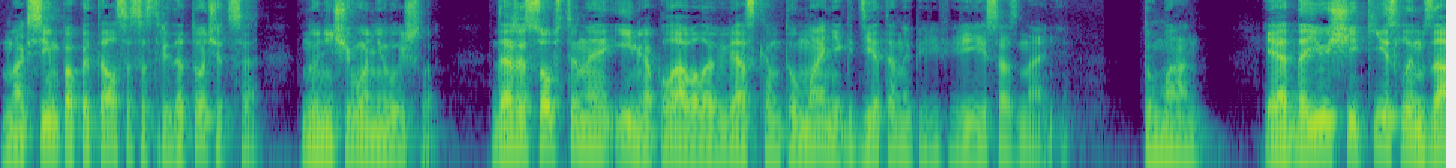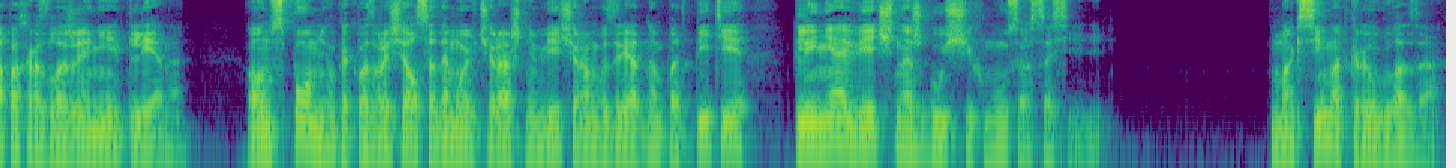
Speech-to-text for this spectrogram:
Максим попытался сосредоточиться, но ничего не вышло. Даже собственное имя плавало в вязком тумане где-то на периферии сознания. Туман. И отдающий кислым запах разложения и тлена. Он вспомнил, как возвращался домой вчерашним вечером в изрядном подпитии, кляня вечно жгущих мусор соседей. Максим открыл глаза.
